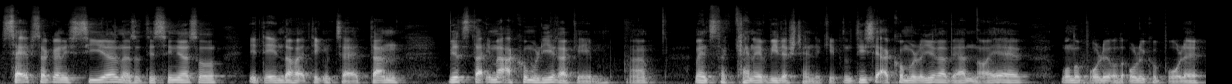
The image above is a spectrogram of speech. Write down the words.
selbst organisieren, also das sind ja so Ideen der heutigen Zeit, dann wird es da immer Akkumulierer geben wenn es da keine Widerstände gibt. Und diese Akkumulierer werden neue Monopole oder Oligopole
